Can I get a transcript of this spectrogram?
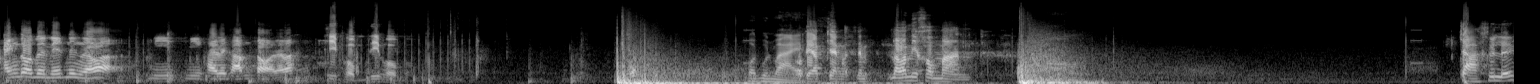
แทงโดนไปเมตรหนึ่งแล้วอะ มีมีใครไปค้ำต่อแล้วปะที่ผมที่ผมโคตรวุ่นวายโอเคครับแจ้งเราว่ามีคอมมานด์อ๋อจ่าขึ้นเลย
